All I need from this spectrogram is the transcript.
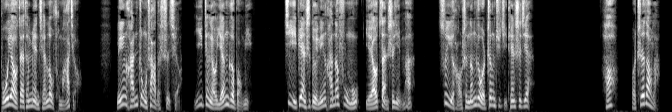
不要在他面前露出马脚。林寒重煞的事情一定要严格保密，即便是对林寒的父母，也要暂时隐瞒。最好是能给我争取几天时间。好，我知道了。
